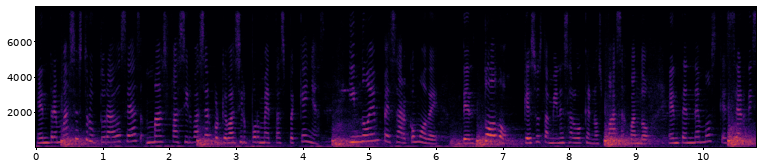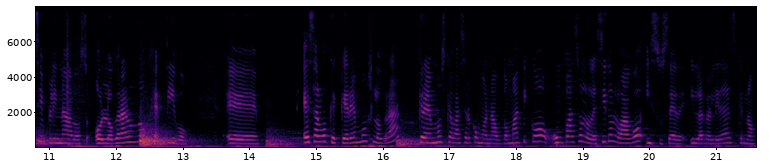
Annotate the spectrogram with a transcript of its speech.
Entre más estructurado seas, más fácil va a ser porque vas a ir por metas pequeñas y no empezar como de del todo, que eso también es algo que nos pasa cuando entendemos que ser disciplinados o lograr un objetivo eh, es algo que queremos lograr, creemos que va a ser como en automático, un paso lo decido, lo hago y sucede. Y la realidad es que no.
